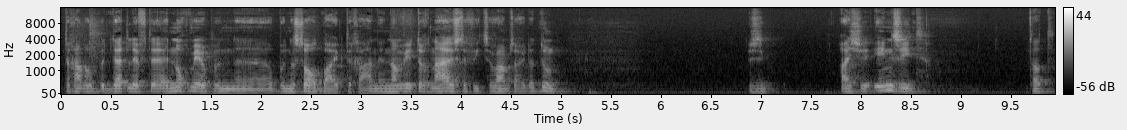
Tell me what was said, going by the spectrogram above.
te gaan op het deadliften en nog meer op een, eh, op een assault bike te gaan en dan weer terug naar huis te fietsen? Waarom zou je dat doen? Dus als je inziet dat,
